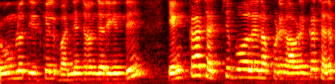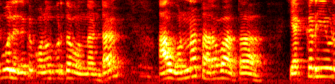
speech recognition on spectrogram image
రూమ్లో తీసుకెళ్ళి బంధించడం జరిగింది. ఇంకా చచ్చిపోలేనప్పటికీ ఆవిడ ఇంకా చనిపోలేదు ఇంకా కొనుపురితో ఉందంట. ఆ ఉన్న తర్వాత ఎక్కడ ఈవిడ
